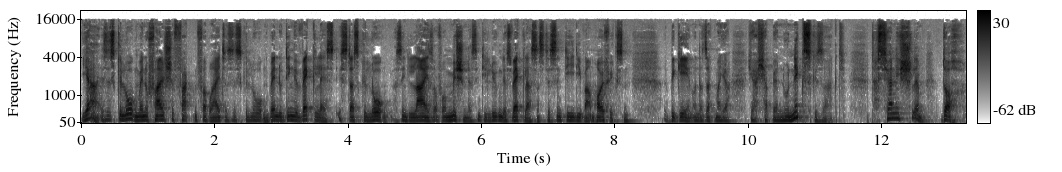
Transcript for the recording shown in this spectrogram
Ja, es ist gelogen. Wenn du falsche Fakten verbreitest, ist es gelogen. Wenn du Dinge weglässt, ist das gelogen. Das sind Lies of Omission. Das sind die Lügen des Weglassens. Das sind die, die wir am häufigsten begehen. Und dann sagt man ja, ja, ich habe ja nur nichts gesagt. Das ist ja nicht schlimm. Doch,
